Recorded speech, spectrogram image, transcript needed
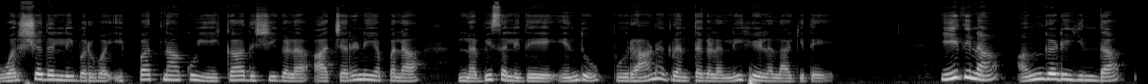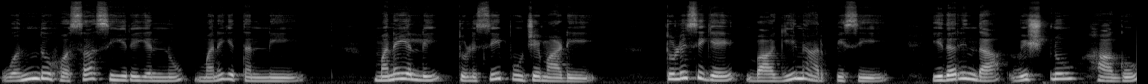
ವರ್ಷದಲ್ಲಿ ಬರುವ ಇಪ್ಪತ್ನಾಲ್ಕು ಏಕಾದಶಿಗಳ ಆಚರಣೆಯ ಫಲ ಲಭಿಸಲಿದೆ ಎಂದು ಪುರಾಣ ಗ್ರಂಥಗಳಲ್ಲಿ ಹೇಳಲಾಗಿದೆ. ಈ ದಿನ ಅಂಗಡಿಯಿಂದ ಒಂದು ಹೊಸ ಸೀರೆಯನ್ನು ಮನೆಗೆ ತನ್ನಿ. ಮನೆಯಲ್ಲಿ ತುಳಸಿ ಪೂಜೆ ಮಾಡಿ. ತುಳಸಿಗೆ ಬಾಗಿನ ಅರ್ಪಿಸಿ. ಇದರಿಂದ ವಿಷ್ಣು ಹಾಗೂ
